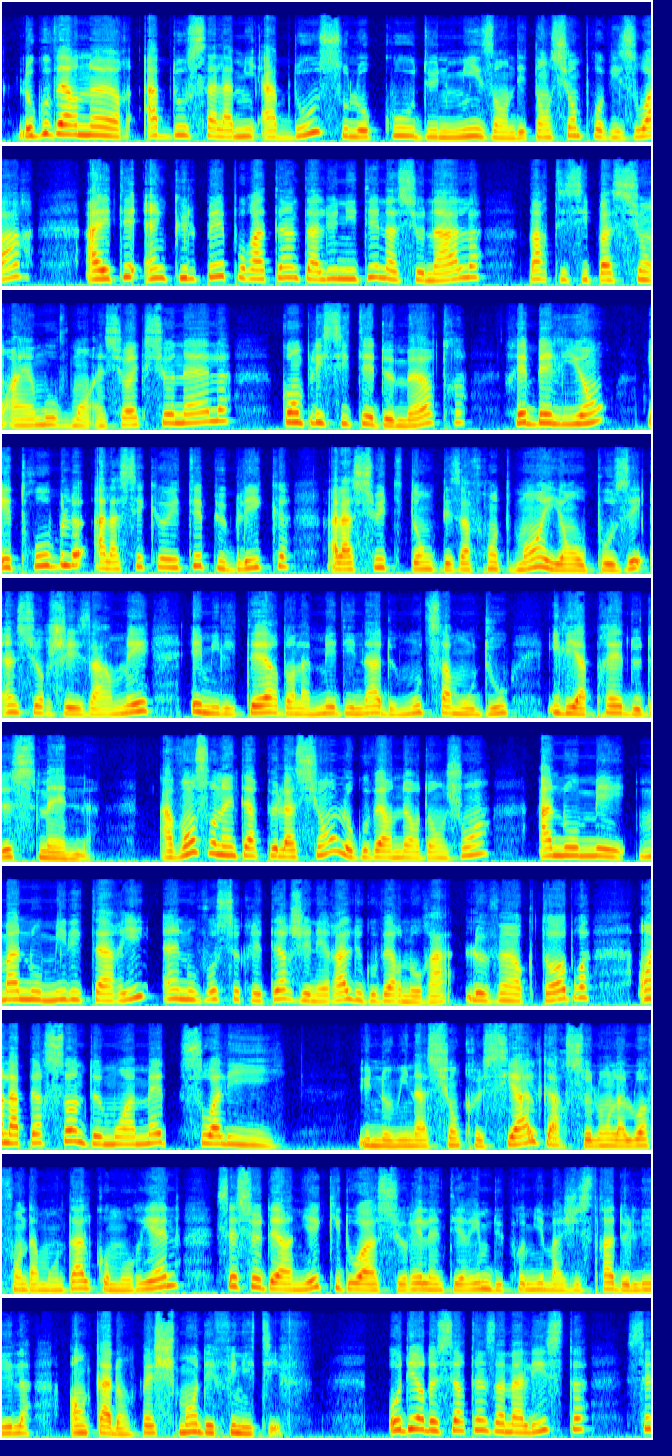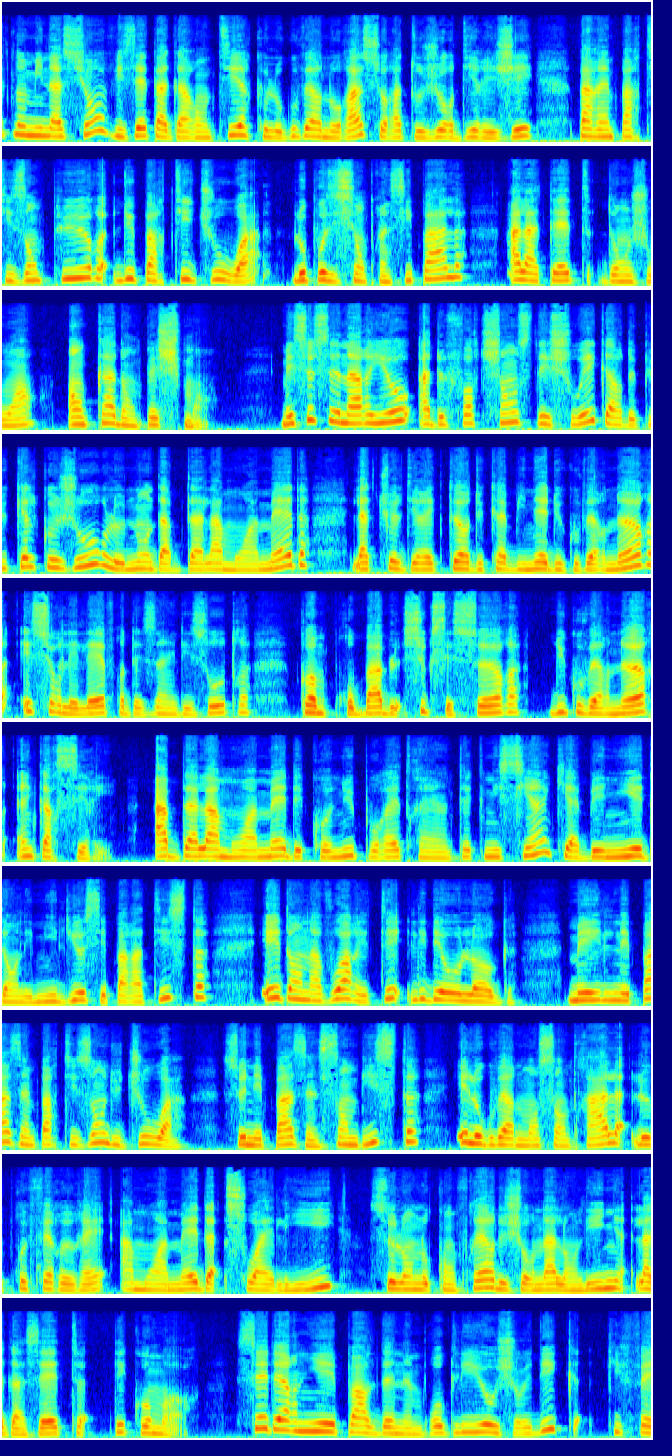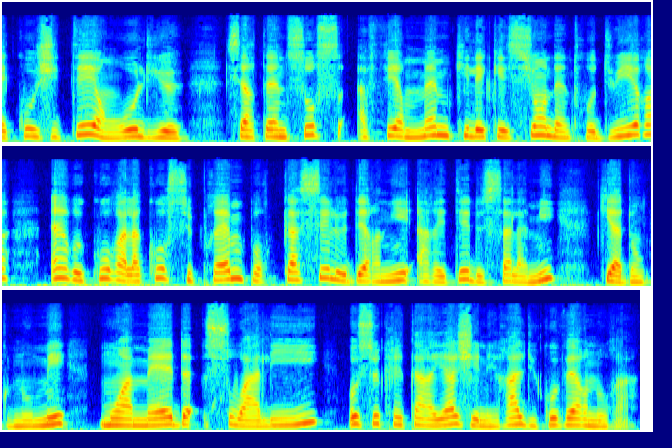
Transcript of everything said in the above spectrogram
Le gouverneur Abdou Salami Abdou, sous le coup d'une mise en détention provisoire, a été inculpé pour atteinte à l'unité nationale, participation à un mouvement insurrectionnel, complicité de meurtre, rébellion et troubles à la sécurité publique à la suite donc des affrontements ayant opposé insurgés armés et militaires dans la médina de Moutsamoudou il y a près de deux semaines. Avant son interpellation, le gouverneur d'Anjouan a nommé Manu Militari un nouveau secrétaire général du gouvernorat le 20 octobre en la personne de Mohamed Swalihi. Une nomination cruciale car selon la loi fondamentale comorienne, c'est ce dernier qui doit assurer l'intérim du premier magistrat de l'île en cas d'empêchement définitif. Au dire de certains analystes, cette nomination visait à garantir que le gouvernorat sera toujours dirigé par un partisan pur du parti Djoua, l'opposition principale, à la tête d'Anjouan en cas d'empêchement. Mais ce scénario a de fortes chances d'échouer car depuis quelques jours, le nom d'Abdallah Mohamed, l'actuel directeur du cabinet du gouverneur, est sur les lèvres des uns et des autres comme probable successeur du gouverneur incarcéré. Abdallah Mohamed est connu pour être un technicien qui a baigné dans les milieux séparatistes et d'en avoir été l'idéologue. Mais il n'est pas un partisan du Djoua. Ce n'est pas un sambiste et le gouvernement central le préférerait à Mohamed Swahili, selon nos confrères du journal en ligne La Gazette des Comores. Ces derniers parlent d'un imbroglio juridique qui fait cogiter en haut lieu. Certaines sources affirment même qu'il est question d'introduire un recours à la Cour suprême pour casser le dernier arrêté de Salami qui a donc nommé Mohamed Swali au secrétariat général du gouvernorat.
